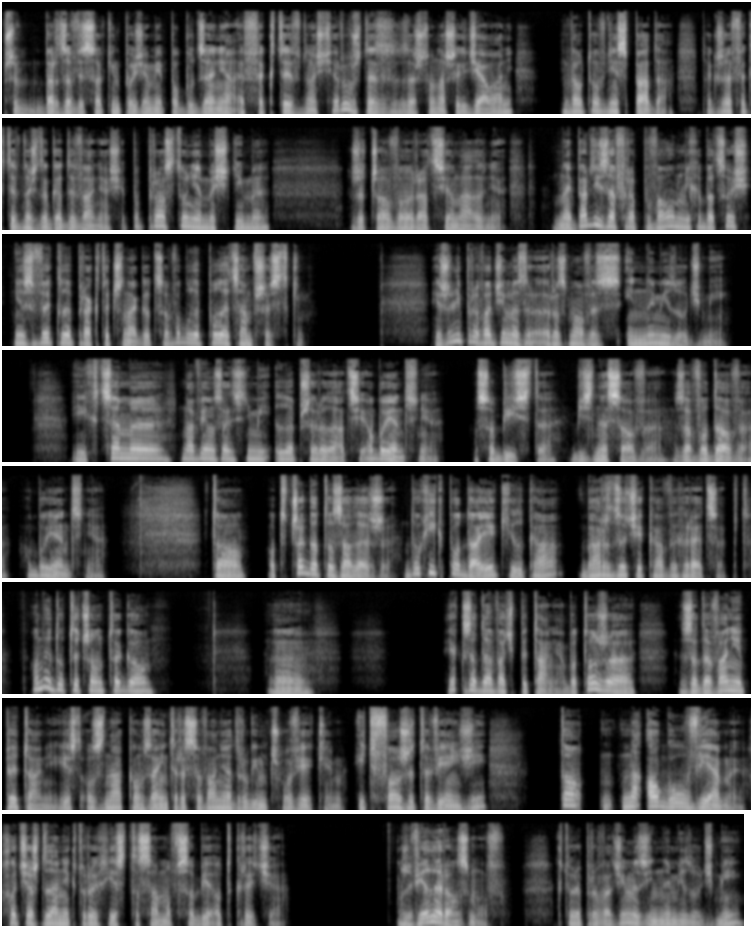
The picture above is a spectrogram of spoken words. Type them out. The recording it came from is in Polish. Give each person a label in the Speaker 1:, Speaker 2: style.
Speaker 1: przy bardzo wysokim poziomie pobudzenia efektywność, różne zresztą naszych działań, gwałtownie spada. Także efektywność dogadywania się. Po prostu nie myślimy rzeczowo, racjonalnie. Najbardziej zafrapowało mnie chyba coś niezwykle praktycznego, co w ogóle polecam wszystkim. Jeżeli prowadzimy rozmowy z innymi ludźmi i chcemy nawiązać z nimi lepsze relacje, obojętnie osobiste, biznesowe, zawodowe, obojętnie, to od czego to zależy? Duchik podaje kilka bardzo ciekawych recept. One dotyczą tego, e, jak zadawać pytania, bo to, że zadawanie pytań jest oznaką zainteresowania drugim człowiekiem i tworzy te więzi, to na ogół wiemy, chociaż dla niektórych jest to samo w sobie odkrycie, że wiele rozmów, które prowadzimy z innymi ludźmi,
